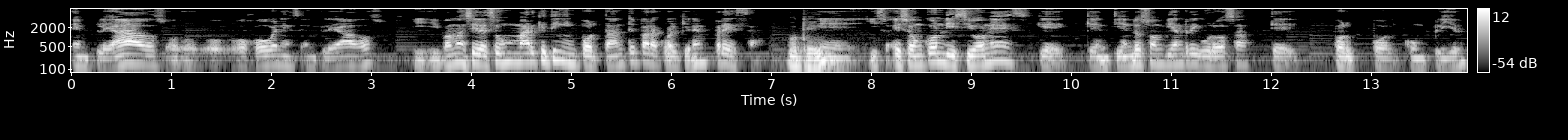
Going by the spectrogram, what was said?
empleados o, o, jóvenes empleados. Y, vamos a decir, eso es un marketing importante para cualquier empresa. Okay. Eh, y, son condiciones que, que, entiendo son bien rigurosas que, por, por cumplir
